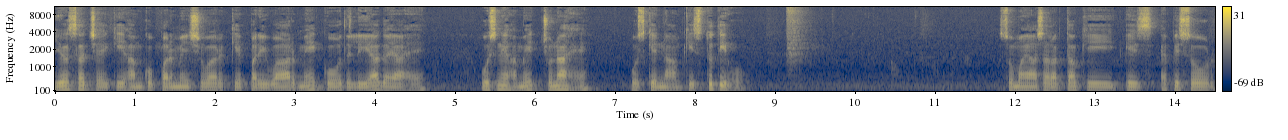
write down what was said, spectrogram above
यह सच है कि हमको परमेश्वर के परिवार में गोद लिया गया है। उसने हमें चुना है। उसके नाम की स्तुति हो। सो मैं आशा रखता हूँ कि इस एपिसोड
